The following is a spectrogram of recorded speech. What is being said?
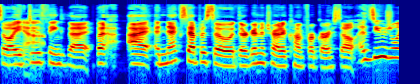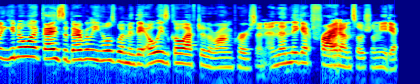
So I do think that, but I, next episode they're gonna try to comfort Garcelle as usual. You know what, guys? The Beverly Hills women they always go after the wrong person, and then they get fried Right. on social media.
